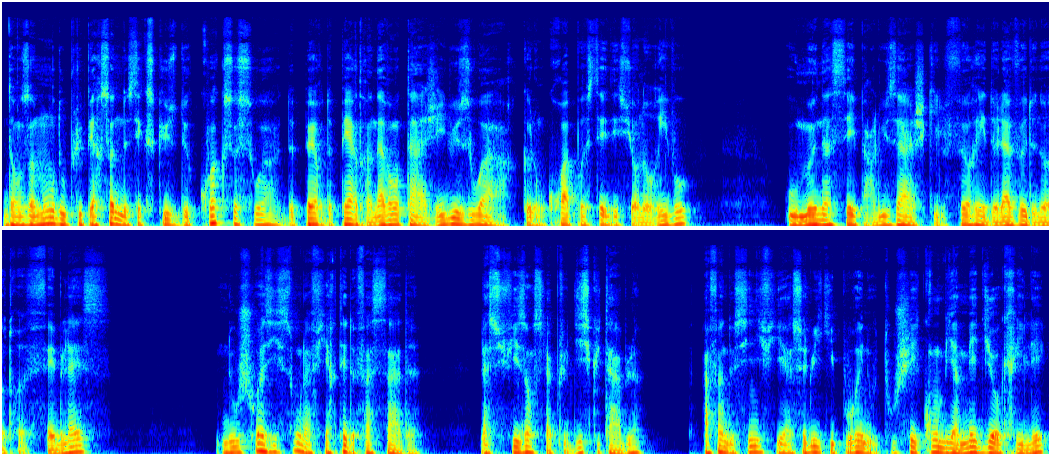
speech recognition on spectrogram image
Dans un monde où plus personne ne s'excuse de quoi que ce soit, de peur de perdre un avantage illusoire que l'on croit posséder sur nos rivaux, ou menacé par l'usage qu'ils feraient de l'aveu de notre faiblesse, nous choisissons la fierté de façade, la suffisance la plus discutable, afin de signifier à celui qui pourrait nous toucher combien médiocre il est,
